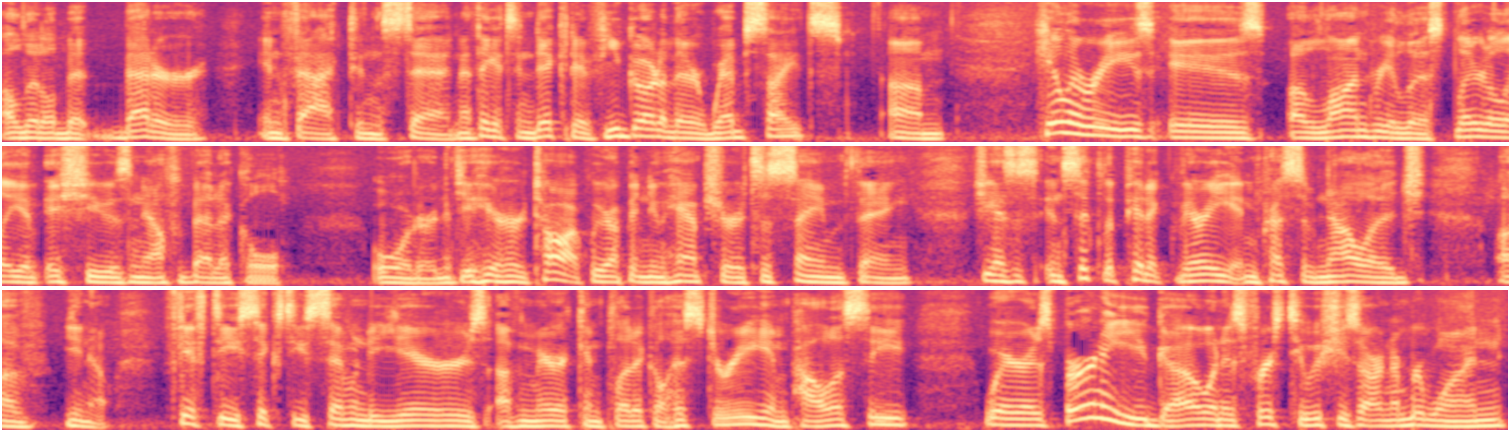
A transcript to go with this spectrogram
a little bit better, in fact, instead. And I think it's indicative. If you go to their websites, um, Hillary's is a laundry list, literally, of issues in alphabetical order. And if you hear her talk, we were up in New Hampshire, it's the same thing. She has this encyclopedic, very impressive knowledge of, you know, 50, 60, 70 years of American political history and policy. Whereas Bernie, you go, and his first two issues are number one,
